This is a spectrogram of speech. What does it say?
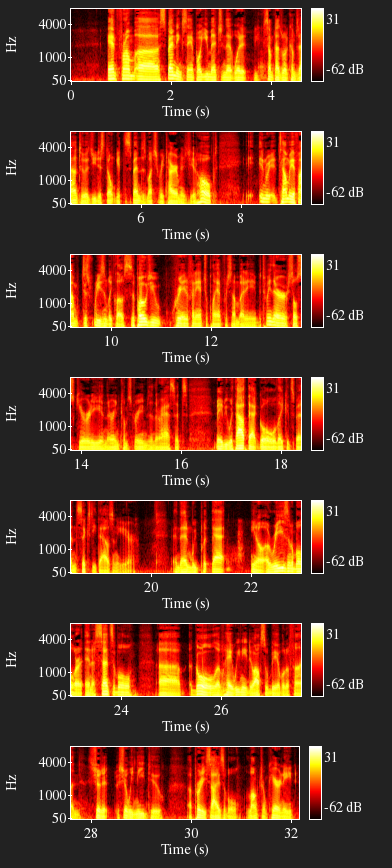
And from a spending standpoint, you mentioned that what it sometimes what it comes down to is you just don't get to spend as much in retirement as you'd hoped. Re- tell me if I'm just reasonably close. Suppose you create a financial plan for somebody between their Social Security and their income streams and their assets. Maybe without that goal, they could spend sixty thousand a year, and then we put that, you know, a reasonable or and a sensible uh, goal of hey, we need to also be able to fund should it should we need to a pretty sizable long term care need,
